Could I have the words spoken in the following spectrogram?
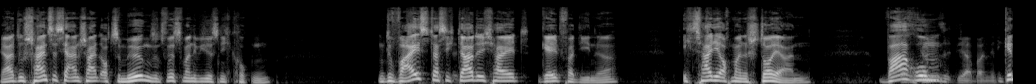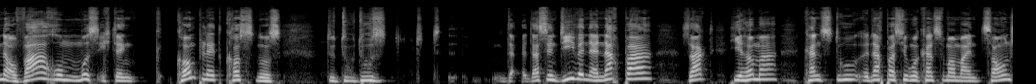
Ja, du scheinst es ja anscheinend auch zu mögen, sonst wirst du meine Videos nicht gucken. Und du weißt, dass ich dadurch halt Geld verdiene. Ich zahle dir auch meine Steuern. Warum? Sie dir aber nicht. Genau, warum muss ich denn komplett kostenlos, du, du, du, das sind die, wenn der Nachbar sagt, hier hör mal, kannst du, äh, Nachbarsjunge, kannst du mal meinen Zaun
